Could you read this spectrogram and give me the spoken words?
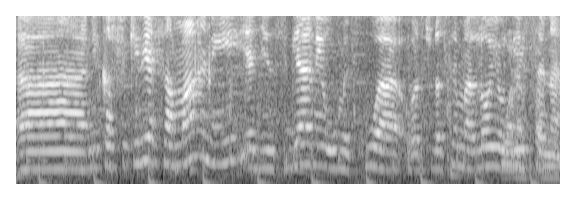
uh, nikafikiria thamani ya jinsi gani umekuwa tunasema loyal listener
